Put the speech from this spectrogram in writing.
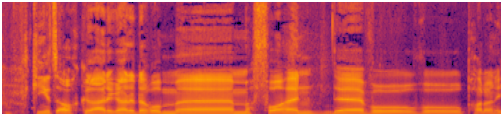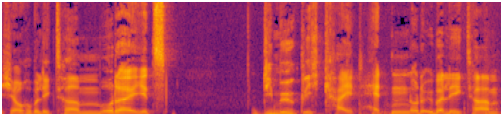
ging jetzt auch gerade gerade darum, ähm, vorhin, äh, wo, wo Paula und ich auch überlegt haben, oder jetzt die Möglichkeit hätten oder überlegt haben,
